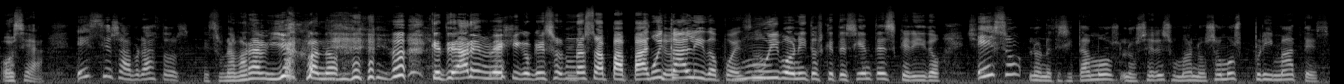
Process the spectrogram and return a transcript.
O sea, esos abrazos es una maravilla cuando que te dan en México, que son unos apapachos. Muy cálido, pues, ¿no? Muy bonitos, que te sientes querido. Eso lo necesitamos los seres humanos. Somos primates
